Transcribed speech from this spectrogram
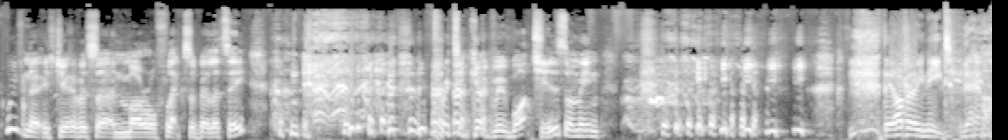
We've noticed you have a certain moral flexibility. You're pretty good with watches. I mean. They are very neat. They are.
